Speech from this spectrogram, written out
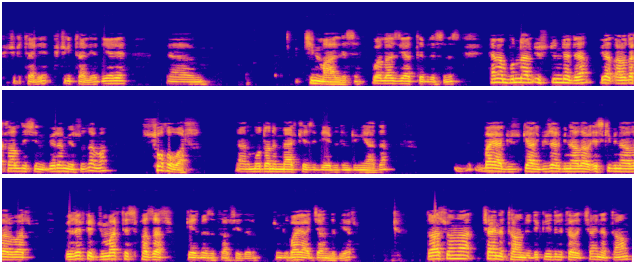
Küçük İtalya, Küçük İtalya. Diğeri e, Çin Mahallesi. Buraları ziyaret edebilirsiniz. Hemen bunların üstünde de biraz arada kaldığı için göremiyorsunuz ama Soho var. Yani modanın merkezi diyebilirim dünyada. Bayağı güzel, yani güzel binalar. Eski binalar var. Özellikle cumartesi pazar gezmenizi tavsiye ederim. Çünkü bayağı canlı bir yer. Daha sonra Chinatown dedik. Little Italy Chinatown.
